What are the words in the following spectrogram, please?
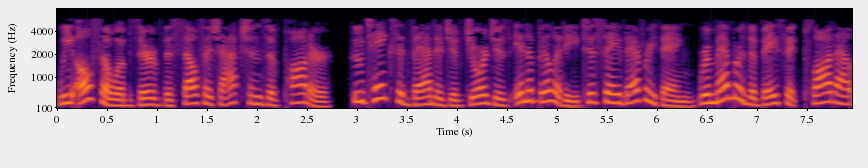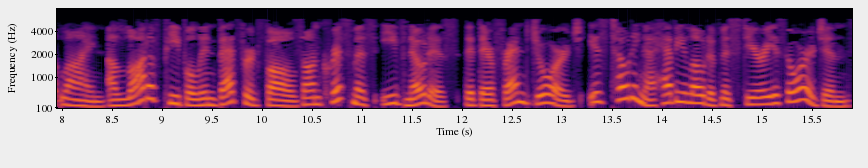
We also observe the selfish actions of Potter, who takes advantage of George's inability to save everything. Remember the basic plot outline. A lot of people in Bedford Falls on Christmas Eve notice that their friend George is toting a heavy load of mysterious origins.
